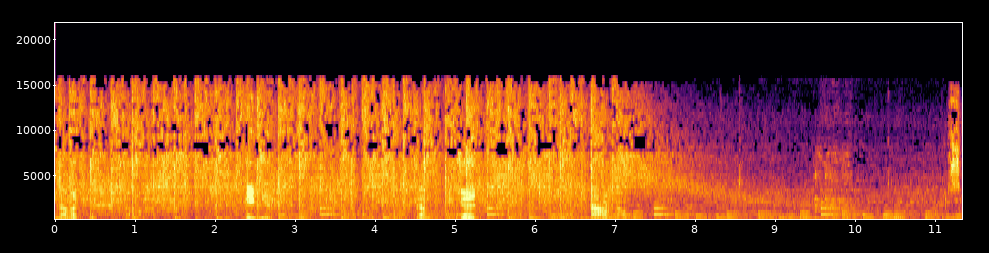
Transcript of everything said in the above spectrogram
Another character. Maybe that would be good. I don't know. Just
